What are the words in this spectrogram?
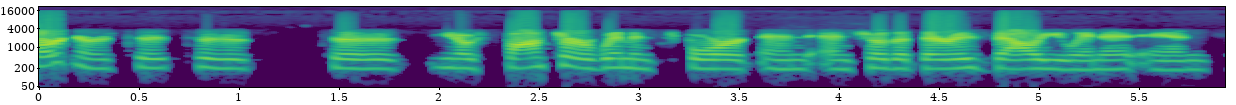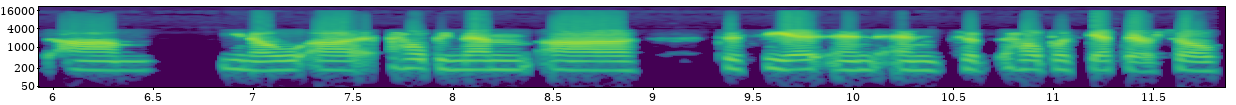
partners to to to you know sponsor women's sport and and show that there is value in it and um, you know uh, helping them uh, to see it and and to help us get there. So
